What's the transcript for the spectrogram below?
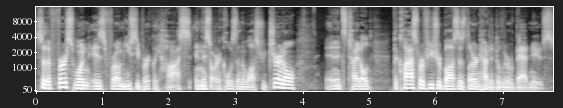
So the first one is from UC Berkeley Haas, and this article was in the Wall Street Journal, and it's titled "The Class Where Future Bosses Learn How to Deliver Bad News."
